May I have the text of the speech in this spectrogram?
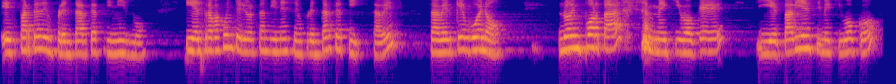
es parte de enfrentarte a ti mismo. Y el trabajo interior también es enfrentarte a ti, ¿sabes? Saber que, bueno, no importa, me equivoqué y está bien si me equivoco.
